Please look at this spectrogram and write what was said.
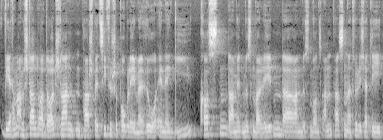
Wir haben am Standort Deutschland ein paar spezifische Probleme. Hohe Energiekosten, damit müssen wir leben, daran müssen wir uns anpassen. Natürlich hat die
